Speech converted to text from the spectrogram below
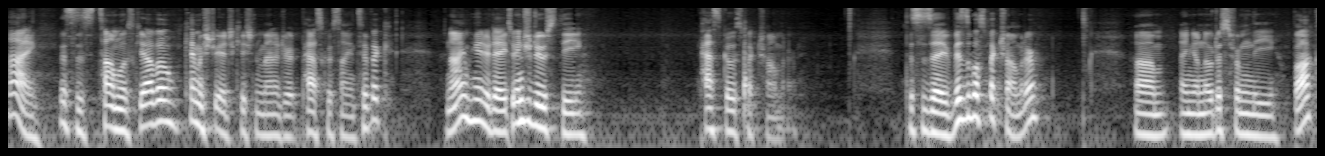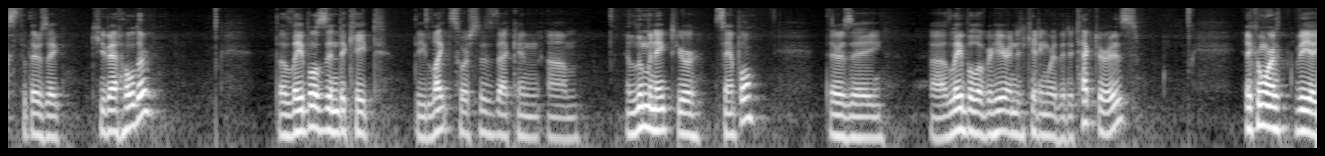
Hi, this is Tom Loschiavo, Chemistry Education Manager at Pasco Scientific, and I'm here today to introduce the Pasco spectrometer. This is a visible spectrometer, um, and you'll notice from the box that there's a cuvette holder. The labels indicate the light sources that can um, illuminate your sample. There's a, a label over here indicating where the detector is. It can work via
